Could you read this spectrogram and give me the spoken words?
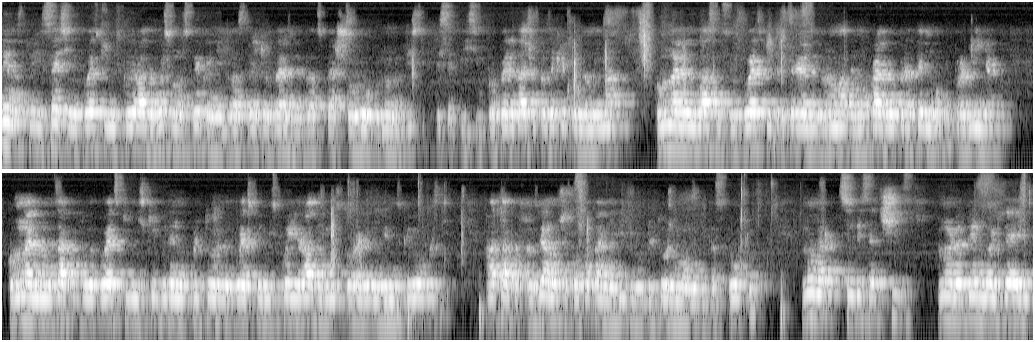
11-ї сесії Липовецької міської ради 8 скликання 23 березня 2021 року номер 258 про передачу та закріплення майна комунальної власності Липовецької територіальної громади на праві оперативного управління комунальному закладу Липовецький міський будинок культури Липовецької міської ради Вінницького району Вінницької області, а також розглянувши клопотання відділу культури, молоді та спорту номер 760109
